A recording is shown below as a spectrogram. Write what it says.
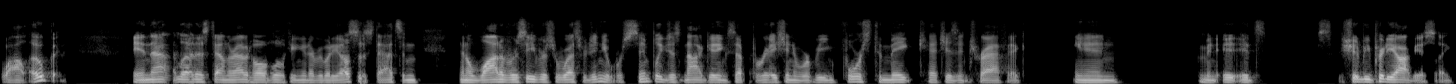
while open? And that led us down the rabbit hole of looking at everybody else's stats. And and a lot of receivers for West Virginia were simply just not getting separation and were being forced to make catches in traffic. And I mean, it, it's should be pretty obvious. Like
